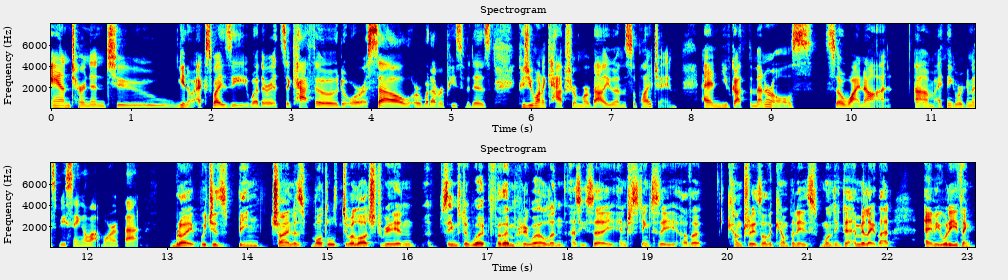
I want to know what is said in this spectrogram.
and turn into, you know, XYZ, whether it's a cathode or a cell or whatever piece of it is, because you want to capture more value in the supply chain. And you've got the minerals. So why not? Um, I think we're going to be seeing a lot more of that. Right, which has been China's model to a large degree and seems to have worked for them pretty well. And as you say, interesting to see other countries, other companies wanting to emulate that. Amy, what do you think?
